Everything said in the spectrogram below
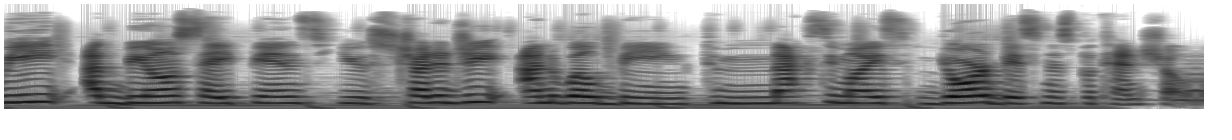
We at Beyond Sapiens use strategy and well being to maximize your business potential.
